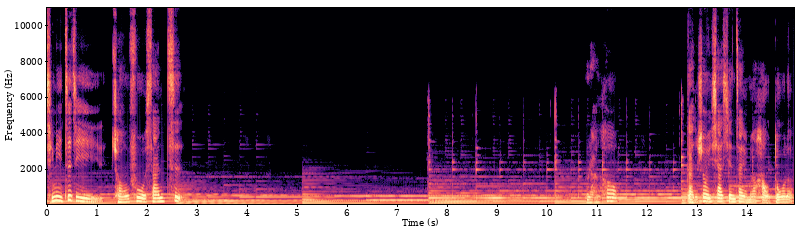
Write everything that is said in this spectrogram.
请你自己重复三次，然后感受一下现在有没有好多了。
